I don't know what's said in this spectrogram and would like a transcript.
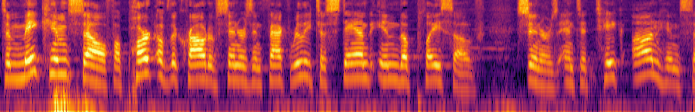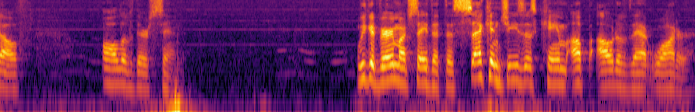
to make himself a part of the crowd of sinners. In fact, really to stand in the place of sinners and to take on himself all of their sin. We could very much say that the second Jesus came up out of that water,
